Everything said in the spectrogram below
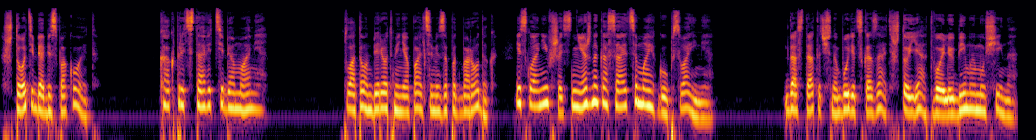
«Что тебя беспокоит?» «Как представить тебя маме?» Платон берет меня пальцами за подбородок и, склонившись, нежно касается моих губ своими. «Достаточно будет сказать, что я твой любимый мужчина.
